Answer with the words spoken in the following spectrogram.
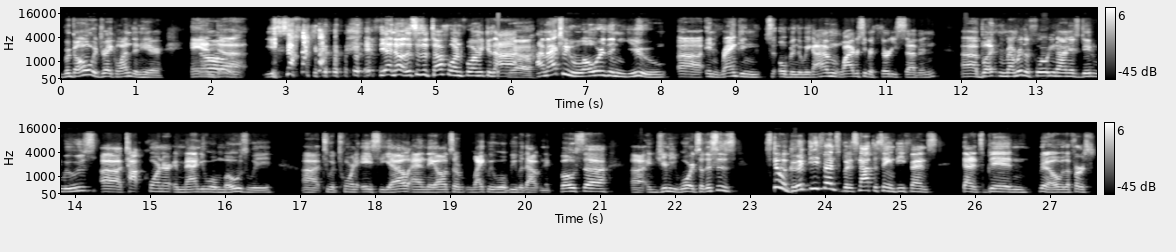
we're going with Drake London here, and no. uh, yeah. yeah, no, this is a tough one for me because yeah. I'm actually lower than you uh, in ranking to open the week. I have wide receiver 37. Uh, but remember, the 49ers did lose uh, top corner Emmanuel Moseley uh, to a torn ACL, and they also likely will be without Nick Bosa uh, and Jimmy Ward. So this is still a good defense, but it's not the same defense that it's been, you know, over the first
